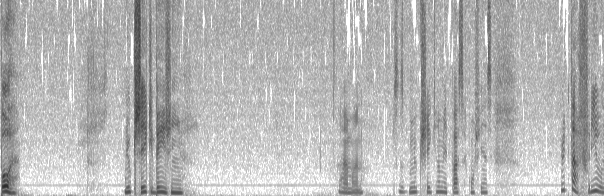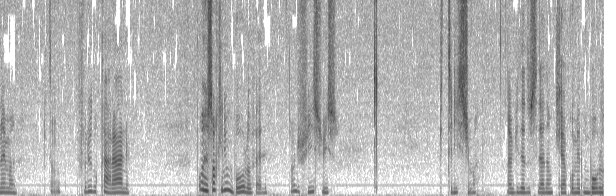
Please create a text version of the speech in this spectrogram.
Porra. Milkshake beijinho. Ah, mano. Esses milkshake não me passa confiança. Por que tá frio, né, mano? Tá um frio do caralho. Porra, eu só queria um bolo, velho. Tão difícil isso. Que triste, mano. A vida do cidadão que quer comer um bolo.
